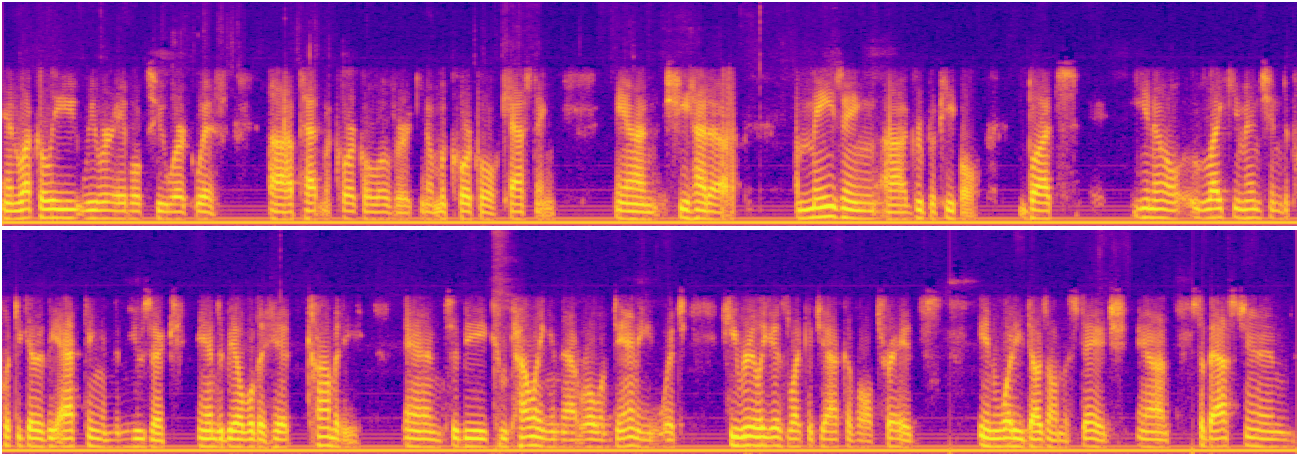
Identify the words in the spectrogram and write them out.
And luckily, we were able to work with uh, Pat McCorkle over, you know, McCorkle Casting. And she had a amazing uh, group of people. But you know, like you mentioned, to put together the acting and the music and to be able to hit comedy and to be compelling in that role of Danny, which he really is like a jack of all trades in what he does on the stage. And Sebastian,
